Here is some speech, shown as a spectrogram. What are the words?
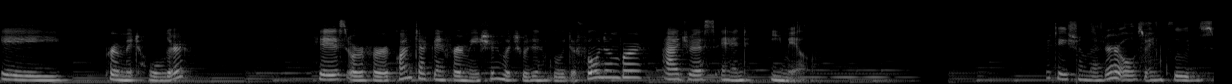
a permit holder, his or her contact information, which would include the phone number, address, and email. Invitation letter also includes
